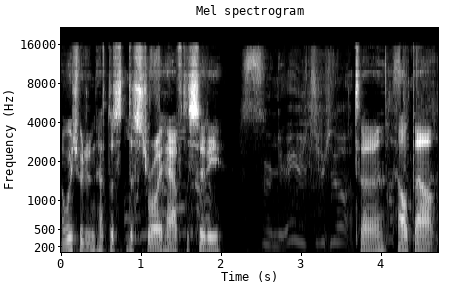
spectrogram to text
I wish we didn't have to destroy half the city to help out.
